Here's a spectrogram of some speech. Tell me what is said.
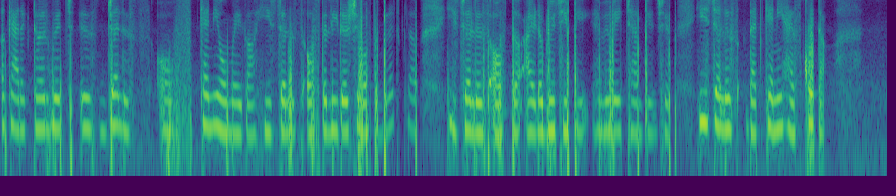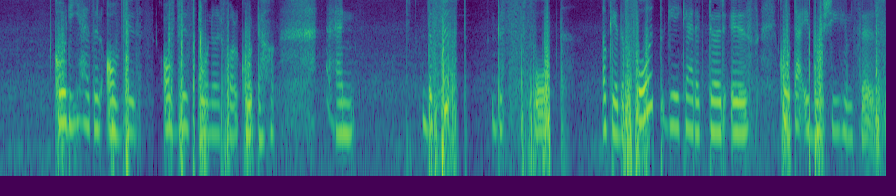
a character which is jealous of Kenny Omega. He's jealous of the leadership of the Bullet Club. He's jealous of the IWGP Heavyweight Championship. He's jealous that Kenny has Kota. Cody has an obvious, obvious boner for Kota. And the fifth, the fourth, Okay, the fourth gay character is Kota Ibushi himself.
